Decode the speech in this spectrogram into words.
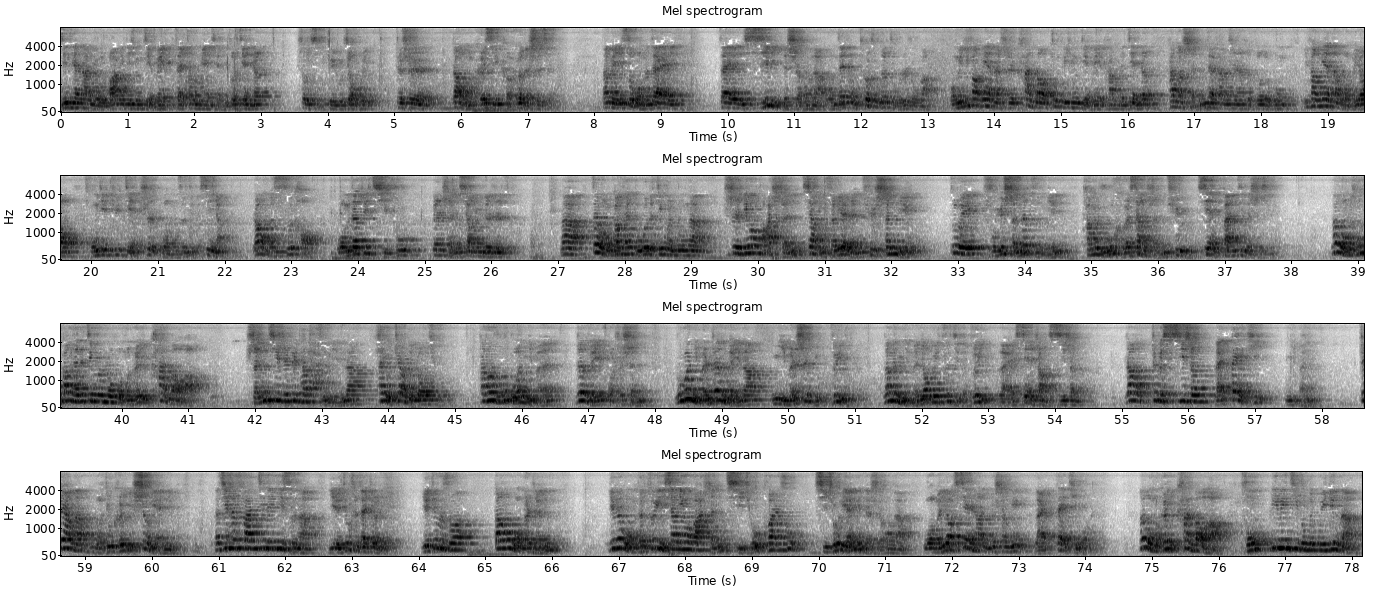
今天呢有八位弟兄姐妹在众人面前做见证，受洗归入教会，这是让我们可喜可贺的事情。那每一次我们在在洗礼的时候呢，我们在这种特殊的主日中啊，我们一方面呢是看到众弟兄姐妹他们的见证，看到神在他们身上所做的功；一方面呢，我们要重新去检视我们自己的信仰，让我们思考我们在最起初跟神相遇的日子。那在我们刚才读过的经文中呢，是耶和华神向以色列人去声明，作为属于神的子民，他们如何向神去献燔祭的事情。那我们从刚才的经文中，我们可以看到啊，神其实对他的子民呢，他有这样的要求。他说：“如果你们认为我是神，如果你们认为呢，你们是有罪的，那么你们要为自己的罪来献上牺牲，让这个牺牲来代替你们，这样呢，我就可以赦免你。那其实翻祭的意思呢，也就是在这里，也就是说，当我们人。”因为我们的罪向耶和华神祈求宽恕、祈求怜悯的时候呢，我们要献上一个生命来代替我们。那我们可以看到哈，从立位记中的规定呢，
